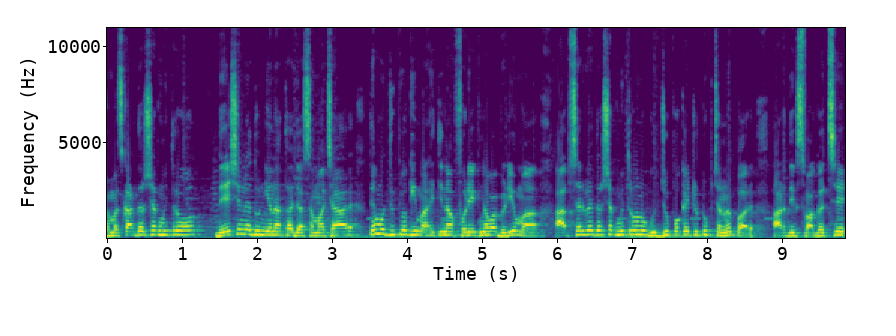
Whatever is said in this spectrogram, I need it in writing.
નમસ્કાર દર્શક મિત્રો, દેશ અને દુનિયાના તાજા સમાચાર તેમજ ઉપયોગી માહિતીના ફરી એક નવા વિડીયોમાં આપ સર્વે દર્શક મિત્રોનું ગુજ્જુ પોકેટ યુટ્યુબ ચેનલ પર હાર્દિક સ્વાગત છે.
